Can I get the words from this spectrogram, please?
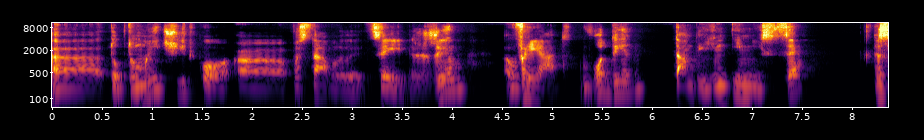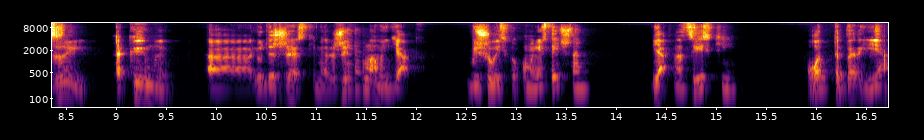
Е, тобто, ми чітко е, поставили цей режим в ряд в один, там, де їм і місце, з такими е, людожерськими режимами, як більшовицько-комуністичний, як нацистський. От тепер є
